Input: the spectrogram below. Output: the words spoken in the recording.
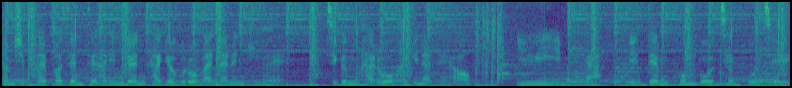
38% 할인된 가격으로 만나는 기회. 지금 바로 확인하세요. 1위입니다. 리템 콤보 책꽂이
